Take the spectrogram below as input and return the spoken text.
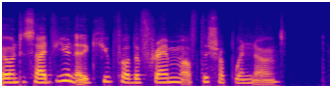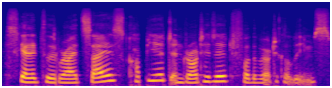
Go into side view and add a cube for the frame of the shop window. Scale it to the right size, copy it and rotate it for the vertical beams.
